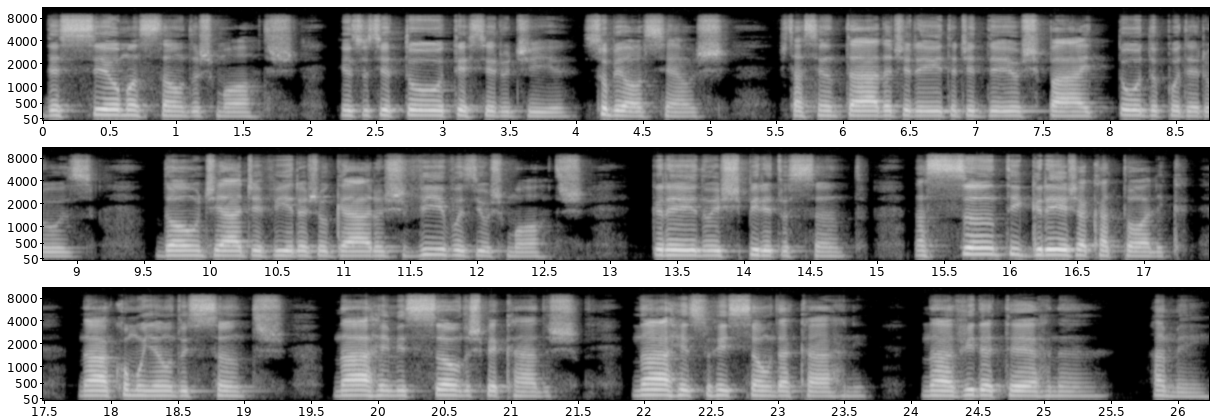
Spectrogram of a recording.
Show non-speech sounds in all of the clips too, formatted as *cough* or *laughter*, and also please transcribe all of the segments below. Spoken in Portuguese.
desceu à mansão dos mortos, ressuscitou o terceiro dia, subiu aos céus, está sentado à direita de Deus Pai Todo-Poderoso, donde há de vir a julgar os vivos e os mortos. Creio no Espírito Santo, na Santa Igreja Católica, na comunhão dos santos, na remissão dos pecados, na ressurreição da carne, na vida eterna. Amém.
